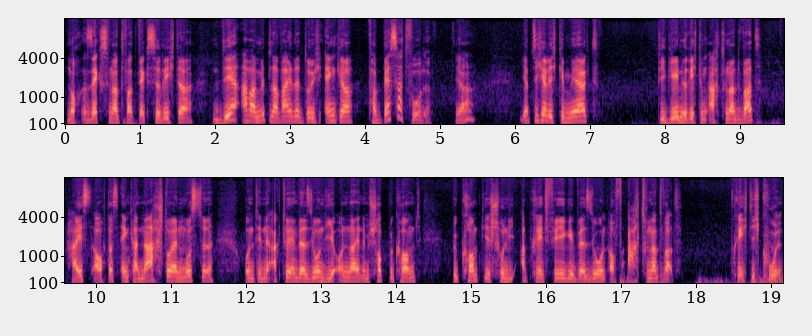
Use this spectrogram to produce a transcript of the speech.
noch 600 Watt Wechselrichter, der aber mittlerweile durch Enker verbessert wurde. Ja? Ihr habt sicherlich gemerkt, wir gehen in Richtung 800 Watt, heißt auch, dass Enker nachsteuern musste und in der aktuellen Version, die ihr online im Shop bekommt, bekommt ihr schon die upgradefähige Version auf 800 Watt. Richtig cool.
